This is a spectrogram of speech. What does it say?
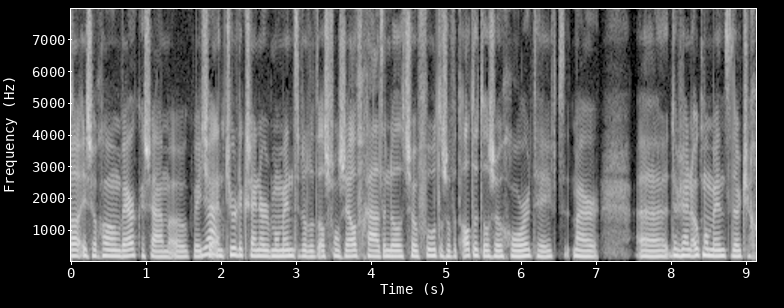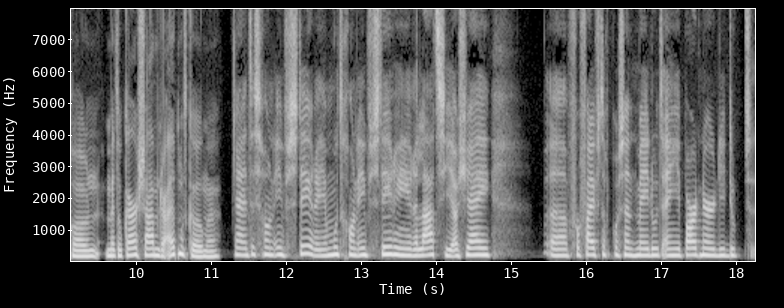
wel is wel gewoon werken samen ook, weet je. Ja. En natuurlijk zijn er momenten dat het als vanzelf gaat en dat het zo voelt alsof het altijd al zo gehoord heeft. Maar eh, er zijn ook momenten dat je gewoon met elkaar samen eruit moet komen. Ja, het is gewoon investeren. Je moet gewoon investeren in je relatie. Als jij eh, voor 50% meedoet en je partner die doet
